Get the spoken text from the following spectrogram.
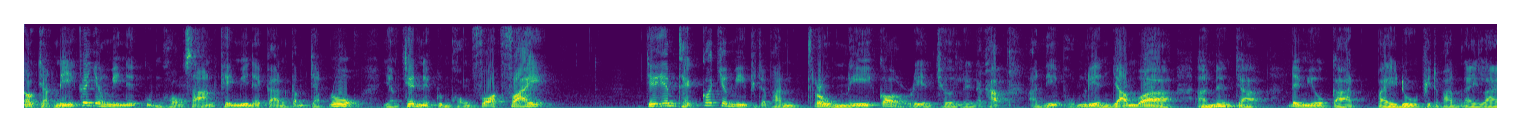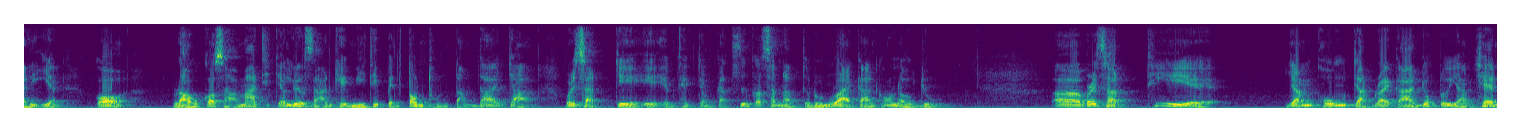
นอกจากนี้ก็ยังมีในกลุ่มของสารเคมีในการกำจัดโรค อย่างเช่นในกลุ่มของฟอสไฟ JM Tech ก็จะมีผลิตภัณฑ์ตรงนี้ก็เรียนเชิญเลยนะครับ อันนี้ผมเรียนย้ำว่าเนื่องจากได้มีโอกาสไปดูผลิตภัณฑ์ในรายละเอียด ก็เราก็สามารถที่จะเลือกสารเคมีที่เป็นต้นทุนต่ำได้จากบริษัท JAM Tech จำกัด ซึ่งก็สนับสนุนรายการของเราอยู่บริษัทที่ยังคงจัดรายการยกตัวอย่างเช่น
